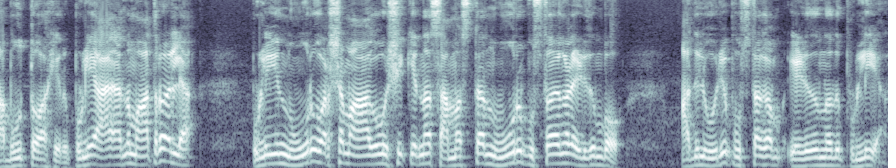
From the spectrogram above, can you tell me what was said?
അബൂ ത്വാഹിർ. പുള്ളി അന്ന് മാത്രമല്ല പുള്ളി ഈ നൂറ് വർഷം ആഘോഷിക്കുന്ന സമസ്ത നൂറ് പുസ്തകങ്ങൾ എഴുതുമ്പോൾ അതിലൊരു പുസ്തകം എഴുതുന്നത് പുള്ളിയാണ്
